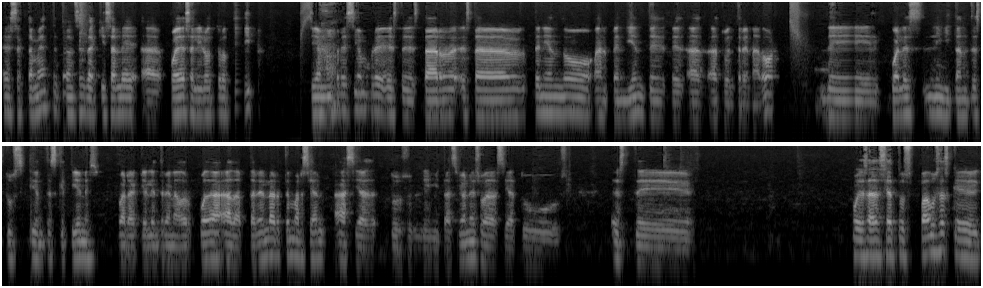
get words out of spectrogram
Exactamente, entonces de aquí sale, ah, puede salir otro tip Siempre, siempre este, estar, estar teniendo al pendiente a, tu entrenador de cuáles limitantes tú sientes que tienes para que el entrenador pueda adaptar el arte marcial hacia tus limitaciones o hacia tus, este, pues hacia tus pausas que,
